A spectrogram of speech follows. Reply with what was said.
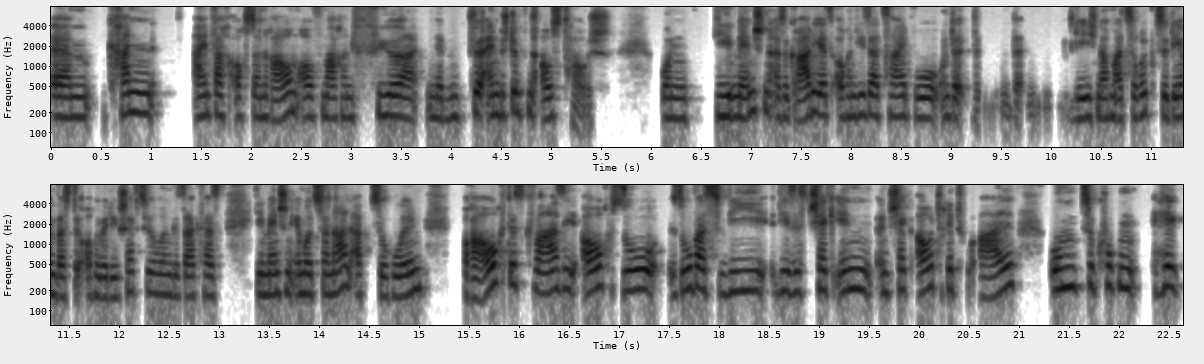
ähm, kann einfach auch so einen Raum aufmachen für, eine, für einen bestimmten Austausch. Und die Menschen, also gerade jetzt auch in dieser Zeit, wo, und da, da gehe ich nochmal zurück zu dem, was du auch über die Geschäftsführerin gesagt hast, die Menschen emotional abzuholen, braucht es quasi auch so sowas wie dieses Check-in und Check-out-Ritual, um zu gucken, hey,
